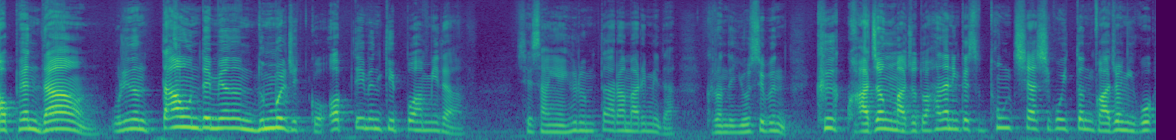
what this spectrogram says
up down 우리는 다운되면 눈물 짓고 업되면 기뻐합니다. 세상의 흐름 따라 말입니다. 그런데 요셉은 그 과정마저도 하나님께서 통치하시고 있던 과정이고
